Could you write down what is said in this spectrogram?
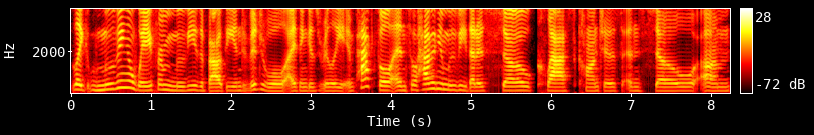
Like moving away from movies about the individual, I think is really impactful. And so having a movie that is so class conscious and so um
